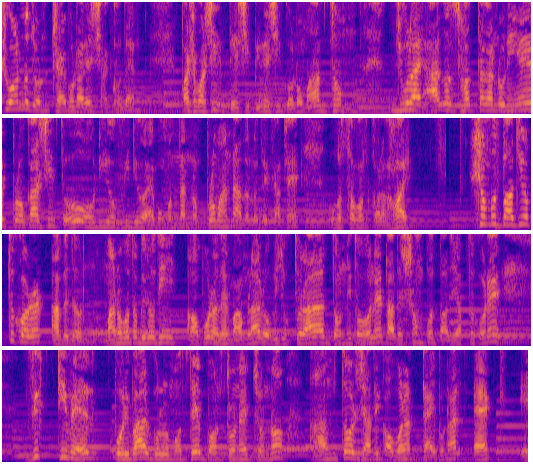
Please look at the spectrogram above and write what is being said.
চুয়ান্ন জন ট্রাইব্যুনালে সাক্ষ্য দেন। পাশাপাশি দেশি বিদেশি গণমাধ্যম জুলাই আগস্ট হত্যাকাণ্ড নিয়ে প্রকাশিত অডিও, ভিডিও এবং অন্যান্য প্রমাণ আদালতের কাছে উপস্থাপন করা হয়। সম্পদ বাজেয়াপ্ত করার আবেদন। মানবতা বিরোধী অপরাধের মামলার অভিযুক্তরা দণ্ডিত হলে তাদের সম্পদ বাজেয়াপ্ত করে ভিকটিমের পরিবারগুলোর মধ্যে বন্টনের জন্য আন্তর্জাতিক অপরাধ ট্রাইব্যুনাল এক এ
